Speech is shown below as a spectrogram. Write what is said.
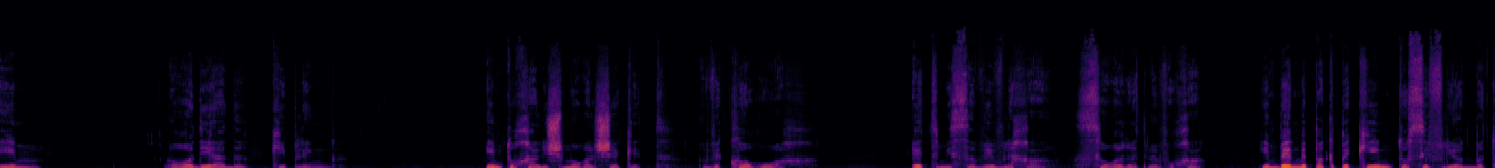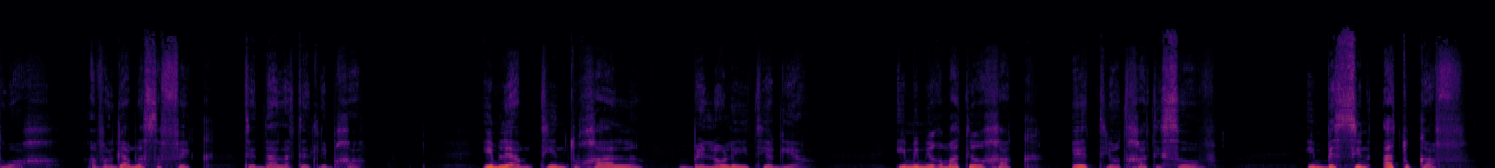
אם רודיארד קיפלינג, אם תוכל לשמור על שקט וקור רוח, עת מסביב לך שוררת מבוכה. אם בין מפקפקים תוסיף להיות בטוח, אבל גם לספק תדע לתת לבך. אם להמתין תוכל בלא להתייגע, אם ממרמה תרחק, עת היותך תסוב, אם בשנאה תוקף,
